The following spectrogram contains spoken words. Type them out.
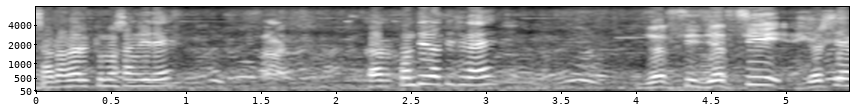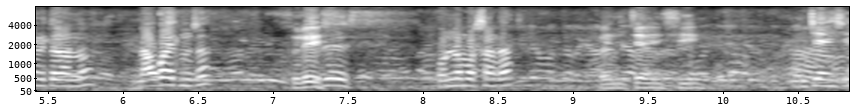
साठ हजार किंमत सांगलेली आहे का कोणती जातीची काय जर्सी जर्सी. जर्सी आहे मित्रांनो. नाव काय तुमचं? सुरेश. फोन नंबर सांगा. पंच्याऐंशी. पंच्याऐंशी?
